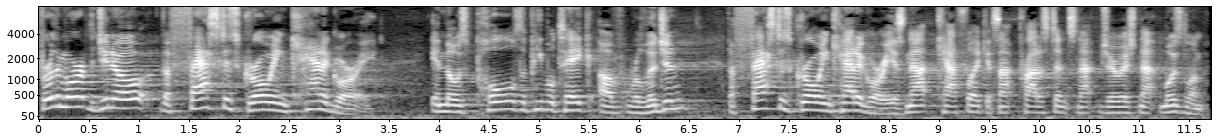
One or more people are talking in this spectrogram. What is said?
Furthermore, did you know the fastest growing category in those polls that people take of religion the fastest growing category is not Catholic, it's not Protestant, it's not Jewish, not Muslim.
